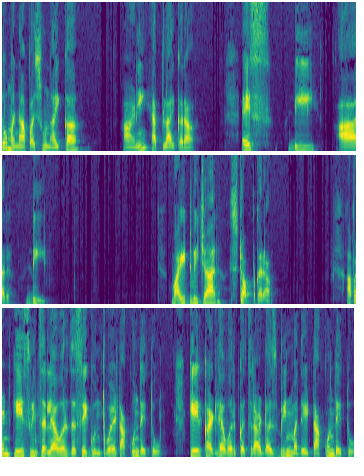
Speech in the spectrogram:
तो मनापासून ऐका आणि ॲप्लाय करा. एस डी आर डी वाईट विचार स्टॉप करा. आपण केस विंचरल्यावर जसे गुंतवळ टाकून देतो केर काढल्यावर कचरा डस्टबिनमध्ये टाकून देतो.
